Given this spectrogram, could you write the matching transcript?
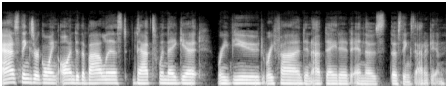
as things are going onto the buy list, that's when they get reviewed, refined, and updated, and those those things added in.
